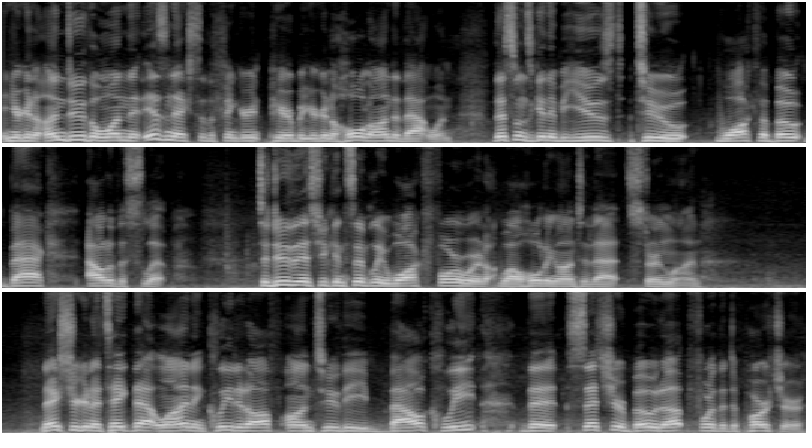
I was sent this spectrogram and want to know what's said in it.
and you're gonna undo the one that is next to the finger pier, but you're gonna hold on to that one. This one's gonna be used to walk the boat back out of the slip. To do this, you can simply walk forward while holding on to that stern line. Next, you're gonna take that line and cleat it off onto the bow cleat that sets your boat up for the departure.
